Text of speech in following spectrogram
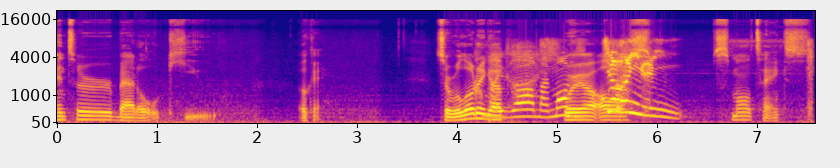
enter battle queue. Okay. So we're loading oh my up god, my mom's we're all killing me. small tanks.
